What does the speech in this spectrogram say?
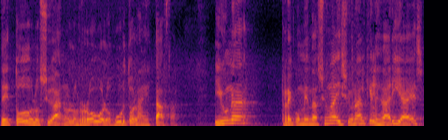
de todos los ciudadanos, los robos, los hurtos, las estafas. Y una recomendación adicional que les daría es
